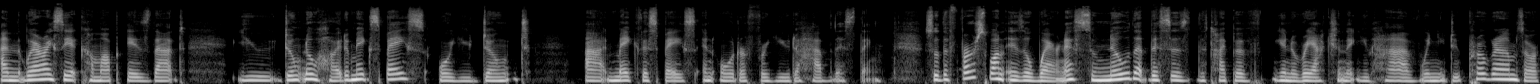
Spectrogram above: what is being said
And where I see it come up is that you don't know how to make space or you don't uh, make the space in order for you to have this thing. So the first one is awareness. So know that this is the type of you know reaction that you have when you do programs, or,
